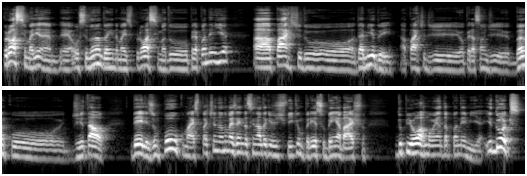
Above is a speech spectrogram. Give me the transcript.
próxima ali, né? É, oscilando ainda mais próxima do pré-pandemia, a parte do, da Midway, a parte de operação de banco digital deles um pouco mais patinando, mas ainda assim nada que justifique um preço bem abaixo do pior momento da pandemia. E Dux,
